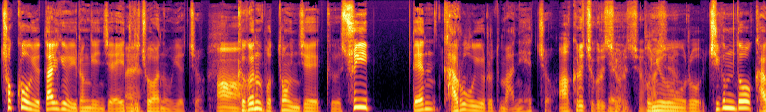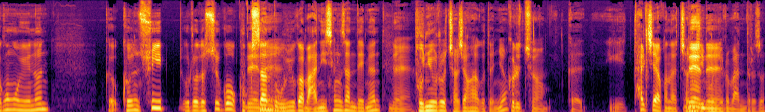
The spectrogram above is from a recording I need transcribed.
초코 우유, 딸기 우유 이런 게 이제 애들이 네. 좋아하는 우유였죠. 아. 그거는 보통 이제 그 수입된 가루 우유로도 많이 했죠. 아, 그렇죠. 그렇죠. 예, 그렇죠. 맞아요. 분유로 지금도 가공 우유는 그- 그건 수입으로도 쓰고 국산도 네네. 우유가 많이 생산되면 네. 분유로 저장하거든요. 그렇죠. 이 탈취하거나 전지 네네. 분유로 만들어서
